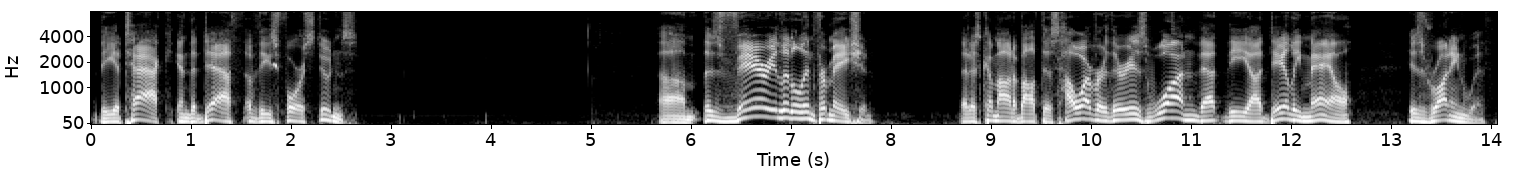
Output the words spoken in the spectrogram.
the attack and the death of these four students. Um, there's very little information that has come out about this. However, there is one that the uh, Daily Mail is running with.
